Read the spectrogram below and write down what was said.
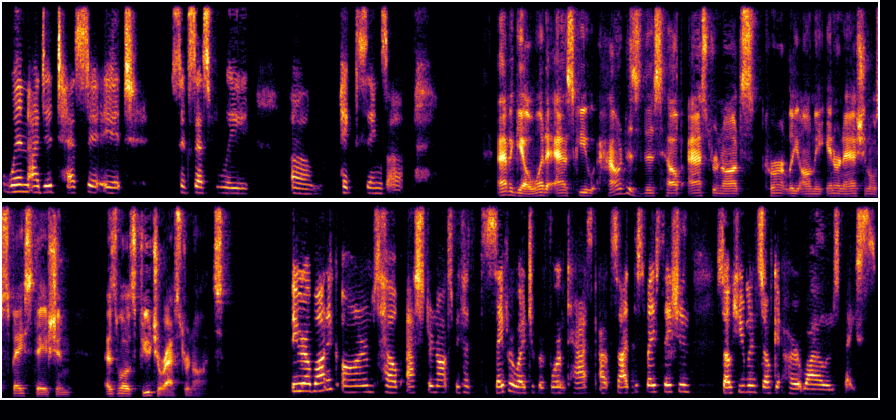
when I did test it, it successfully um, picked things up. Abigail, I wanted to ask you how does this help astronauts currently on the International Space Station as well as future astronauts? The robotic arms help astronauts because it's a safer way to perform tasks outside the space station so humans don't get hurt while in space.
